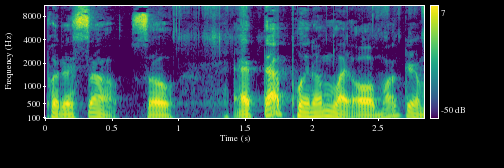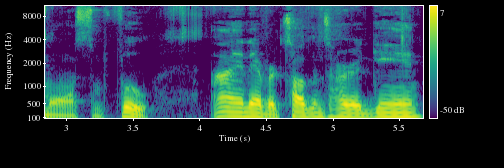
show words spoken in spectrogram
put us out. So at that point, I'm like, oh, my grandma wants some food. I ain't ever talking to her again.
